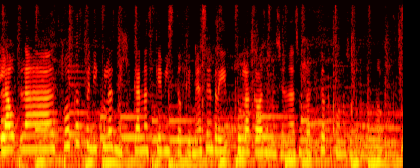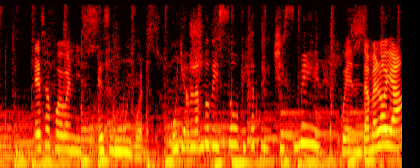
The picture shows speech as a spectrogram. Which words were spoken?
la- las pocas películas mexicanas que he visto que me hacen reír, tú la acabas de mencionar hace un ratito, que fue Nosotros los Nobles. Esa fue buenísima. Esa es muy buena. Oye, hablando de eso, fíjate el chisme. Cuéntamelo ya.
